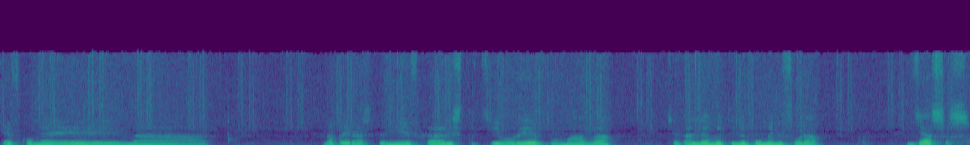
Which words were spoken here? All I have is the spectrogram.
εύχομαι να, να περάσετε μια ευχάριστη και ωραία εβδομάδα και τα λέμε την επόμενη φορά. Γεια σας.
